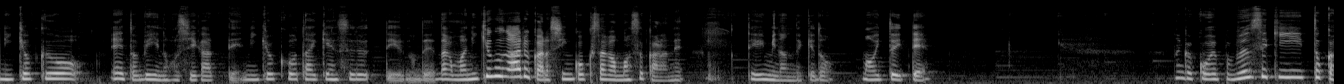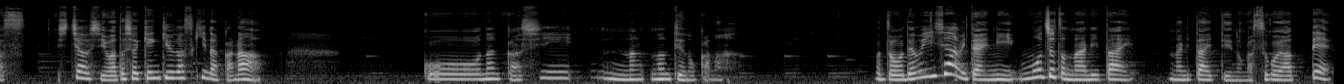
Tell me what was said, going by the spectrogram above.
2曲を A と B の星があって2曲を体験するっていうのでだからまあ2曲があるから深刻さが増すからね。っていう意味なんだけどまあ置いといて。なんかこうやっぱ分析とかしちゃうし私は研究が好きだからこうなんかしななんていうのかな。どうでもいいじゃんみたいにもうちょっとなりたいなりたいっていうのがすごいあって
